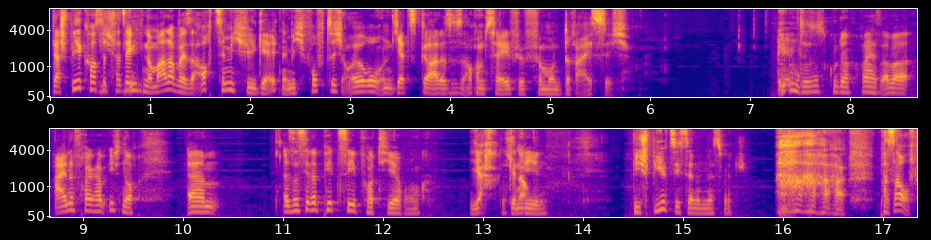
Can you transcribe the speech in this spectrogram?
Das Spiel kostet Spiel tatsächlich normalerweise auch ziemlich viel Geld, nämlich 50 Euro und jetzt gerade ist es auch im Sale für 35. Das ist ein guter Preis, aber eine Frage habe ich noch. Ähm, es ist ja eine PC-Portierung. Ja, genau. Spiel. Wie spielt sich denn in der Switch? Pass auf,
